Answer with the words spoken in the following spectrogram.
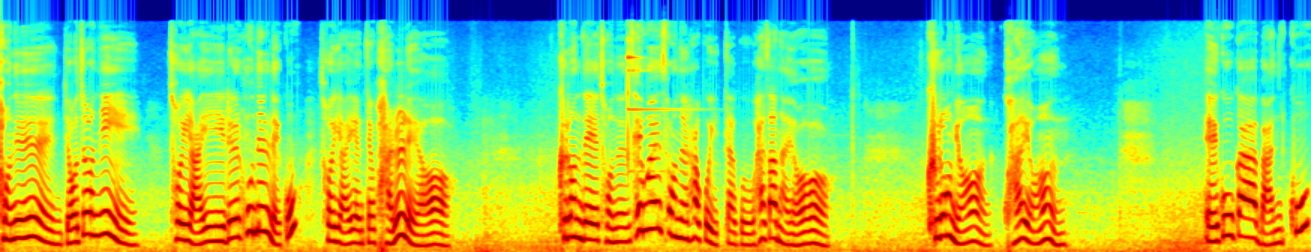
저는 여전히 저희 아이를 혼을 내고 저희 아이한테 화를 내요. 그런데 저는 생활선을 하고 있다고 하잖아요. 그러면 과연 에고가 많고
